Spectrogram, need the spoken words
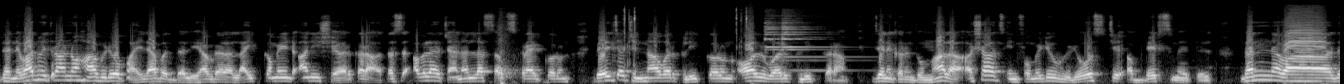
धन्यवाद मित्रांनो हा व्हिडिओ पाहिल्याबद्दल. ह्या व्हिडिओला लाईक कमेंट आणि शेअर करा. तसेच आपल्या चॅनलला सबस्क्राईब करून बेलच्या चिन्हावर क्लिक करून ऑलवर क्लिक करा. जेणेकरून तुम्हाला अशाच इन्फॉर्मेटिव्ह व्हिडिओजचे अपडेट्स मिळतील. धन्यवाद!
